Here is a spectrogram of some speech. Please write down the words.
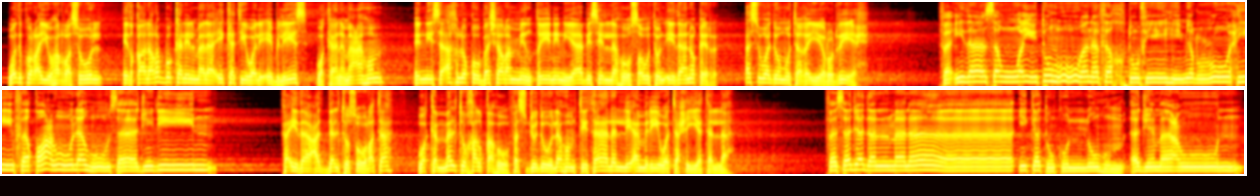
واذكر أيها الرسول إذ قال ربك للملائكة ولإبليس وكان معهم إني سأخلق بشرا من طين يابس له صوت إذا نقر أسود متغير الريح. فإذا سويته ونفخت فيه من روحي فقعوا له ساجدين. فإذا عدلت صورته وكملت خلقه فاسجدوا له امتثالا لأمري وتحية له. فسجد الملائكة كلهم أجمعون.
